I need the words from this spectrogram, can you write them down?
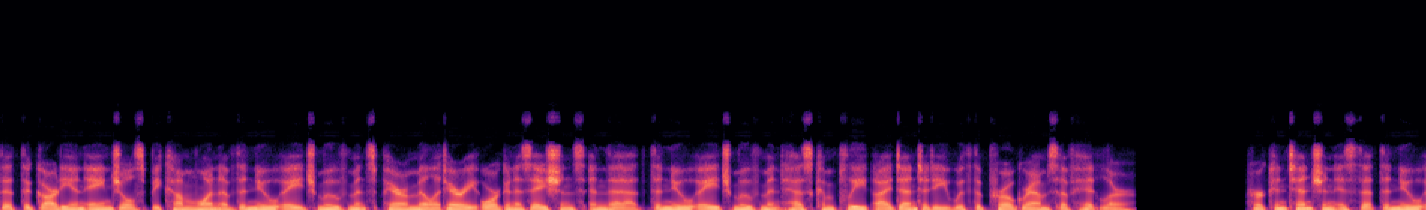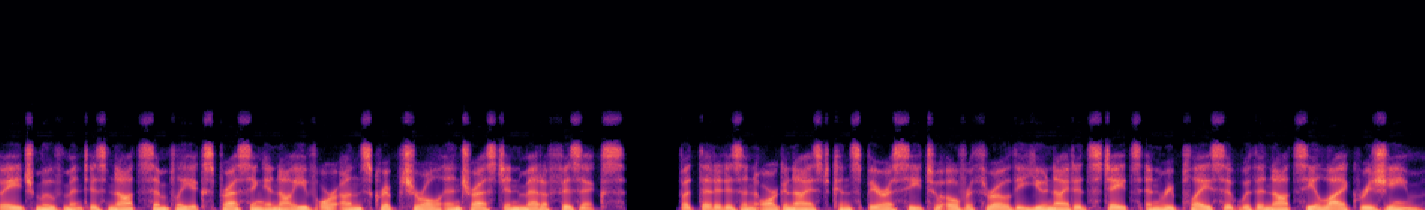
that the Guardian Angels become one of the New Age movement's paramilitary organizations and that the New Age movement has complete identity with the programs of Hitler. Her contention is that the New Age movement is not simply expressing a naive or unscriptural interest in metaphysics, but that it is an organized conspiracy to overthrow the United States and replace it with a Nazi-like regime.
